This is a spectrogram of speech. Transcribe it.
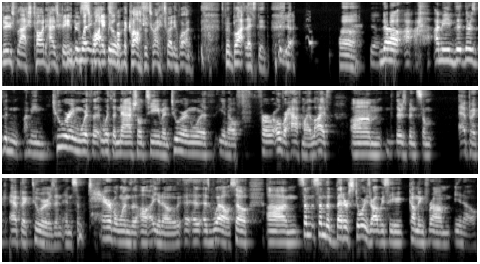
Newsflash: Todd has been, been swiped from the class of 2021. it's been blacklisted. yeah. Uh, yeah. No, I, I mean, the, there's been, I mean, touring with a, with a national team and touring with, you know, for over half my life, um, there's been some epic, epic tours and, and some terrible ones, uh, you know, as, as well. So um, some some of the better stories are obviously coming from you know.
